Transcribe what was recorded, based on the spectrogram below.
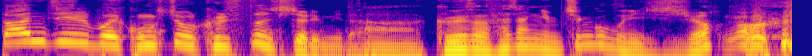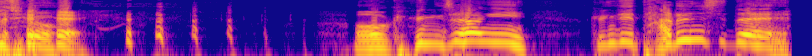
딴지일보에 공식적으로 글 쓰던 시절입니다. 아, 그 회사 사장님 친구분이시죠? 어, 그렇죠. 어, 굉장히 굉장히 다른 시대.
